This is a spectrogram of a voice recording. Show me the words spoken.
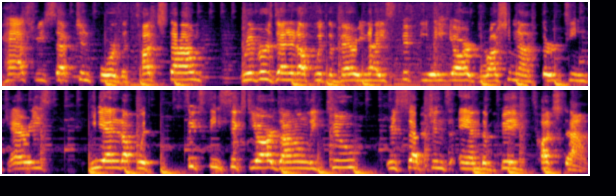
pass reception for the touchdown. Rivers ended up with a very nice 58 yards rushing on 13 carries. He ended up with 66 yards on only two receptions and the big touchdown.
